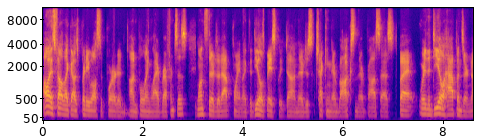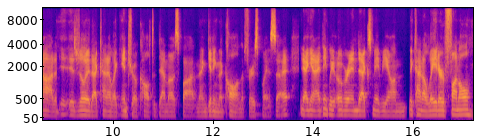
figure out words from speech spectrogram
always felt like I was pretty well supported on pulling live references. Once they're to that point, like the deal is basically done. They're just checking their box in their process. But where the deal happens or not it is really that kind of like intro call to demo spot and then getting the call in the first place. So, I, you know, again, I think we over index maybe on the kind of later funnel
